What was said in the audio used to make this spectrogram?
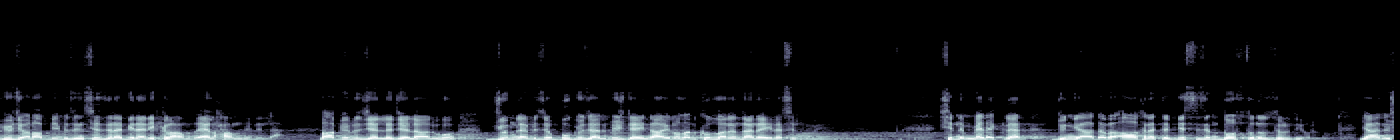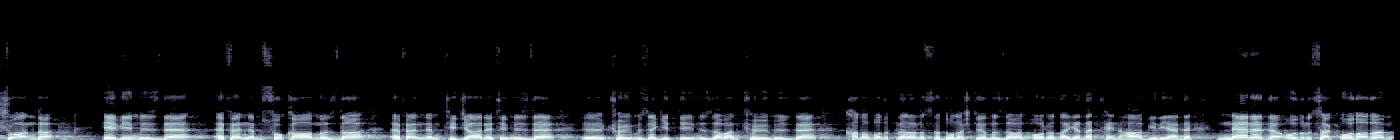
yüce Rabbimizin sizlere birer ikramıdır. Elhamdülillah. Rabbimiz Celle Celaluhu cümlemizi bu güzel müjdeye nail olan kullarından eylesin. Şimdi melekler dünyada ve ahirette biz sizin dostunuzdur diyor. Yani şu anda evimizde, efendim sokağımızda, efendim ticaretimizde, e, köyümüze gittiğimiz zaman köyümüzde, kalabalıklar arasında dolaştığımız zaman orada ya da tenha bir yerde nerede olursak olalım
